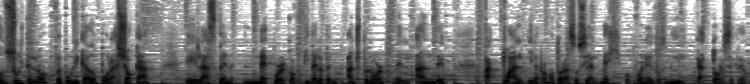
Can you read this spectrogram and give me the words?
consúltenlo, fue publicado por Ashoka el Aspen Network of Development Entrepreneur, el ANDE, Factual y la promotora social México. Fue en el 2014, creo.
